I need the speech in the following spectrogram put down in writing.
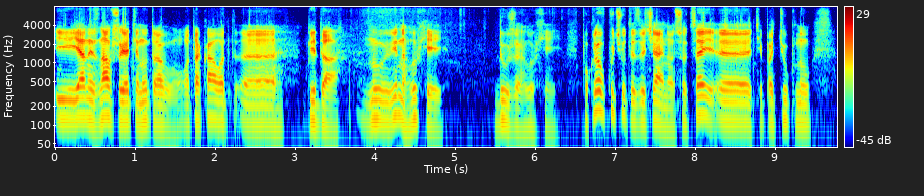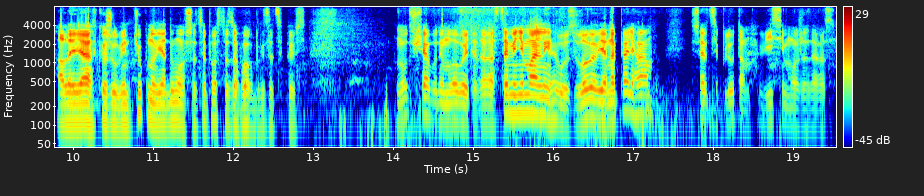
і я не знав, що я тяну траву. Отака от е, біда. Ну, він глухий, дуже глухий. Покльовку чути, звичайно, що цей е, типа тюкнув, але я кажу, він тюкнув, я думав, що це просто за горбик зацепився. Ну ще будемо ловити зараз. Це мінімальний груз. Зловив я на 5 грам, ще вцеплю там 8 може зараз.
